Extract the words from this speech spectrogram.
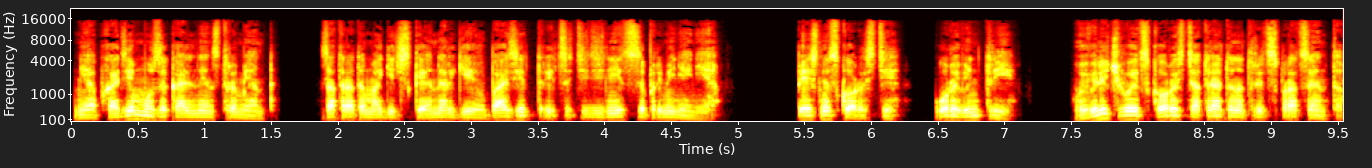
Необходим музыкальный инструмент. Затраты магической энергии в базе 30 единиц за применение. Песня скорости. Уровень 3. Увеличивает скорость отряда на 30%.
